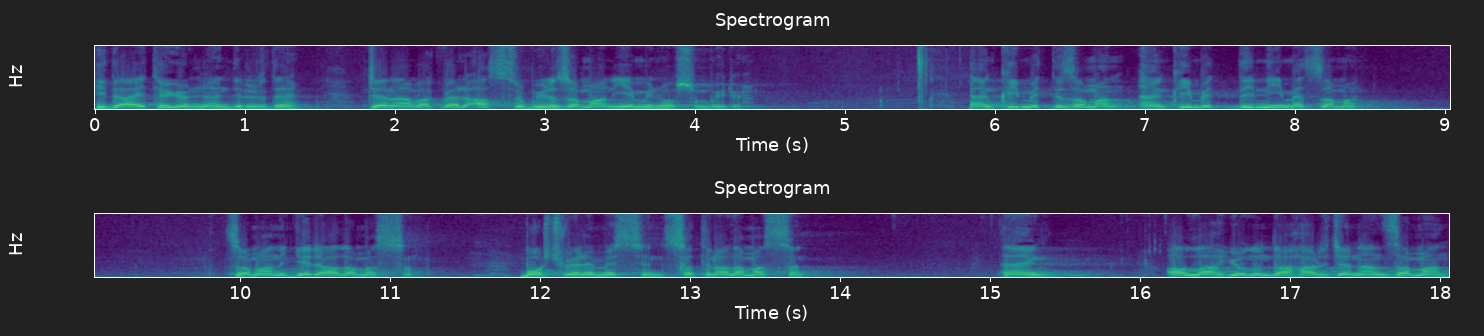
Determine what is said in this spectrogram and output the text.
Hidayete yönlendirirdi. Cenab-ı Hak ver asrı buyuruyor. Zamanı yemin olsun buyuruyor. En kıymetli zaman, en kıymetli nimet zaman. Zamanı geri alamazsın. Borç veremezsin, satın alamazsın. En Allah yolunda harcanan zaman,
